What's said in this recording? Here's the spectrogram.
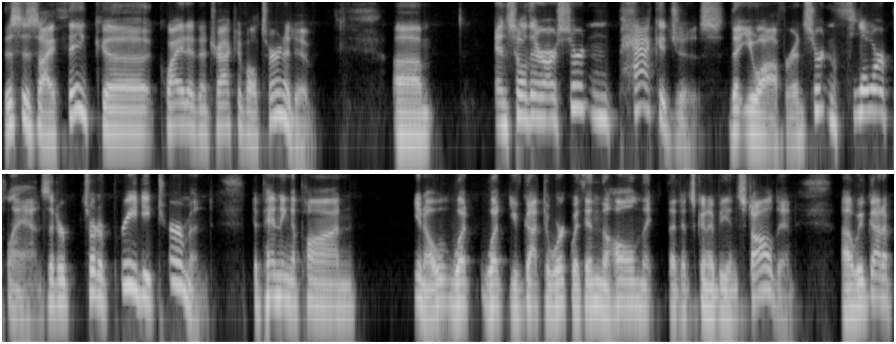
this is I think uh, quite an attractive alternative. Um, and so there are certain packages that you offer and certain floor plans that are sort of predetermined depending upon, you know, what what you've got to work with in the home that, that it's going to be installed in. Uh, we've got a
